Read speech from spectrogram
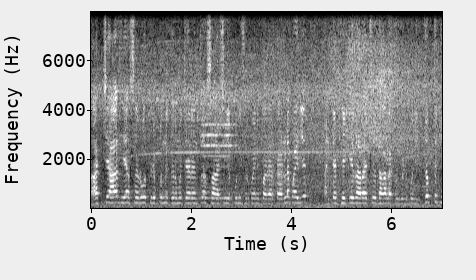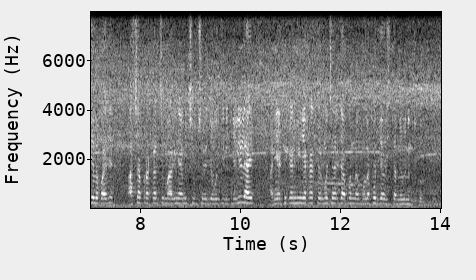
आजच्या आज या सर्व त्रेपन्न कर्मचाऱ्यांचा सहाशे एकोणीस रुपयांनी पगार काढला पाहिजे आणि त्या ठेकेदाराचं दहा लाख रुपये डिपॉझिट जप्त केलं पाहिजे. अशा प्रकारची मागणी आम्ही शिवसेनेच्या वतीने केलेली आहे. आणि या ठिकाणी मी एका कर्मचाऱ्याची आपण मुलाखत घ्यावी त्यांना विनंती करतो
